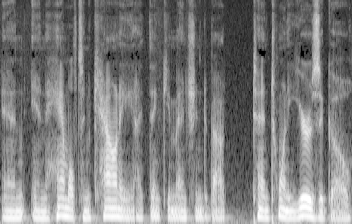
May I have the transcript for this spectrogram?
And in Hamilton County, I think you mentioned about 10, 20 years ago,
